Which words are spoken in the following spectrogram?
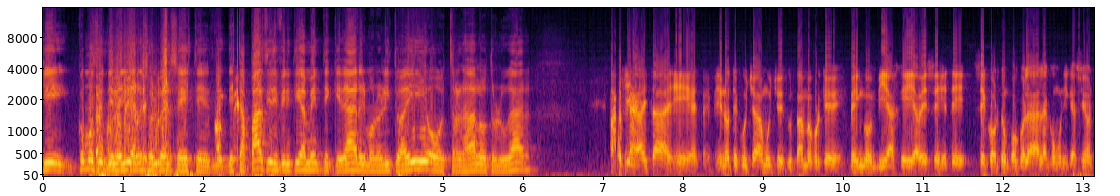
¿Qué, ¿Cómo se debería resolverse este? ¿Destaparse y definitivamente quedar el monolito ahí o trasladarlo a otro lugar? Ahí está. Eh, no te escuchaba mucho, disculpame porque vengo en viaje y a veces este, se corta un poco la, comunicación.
